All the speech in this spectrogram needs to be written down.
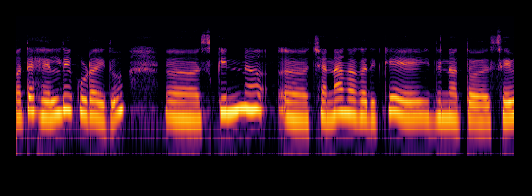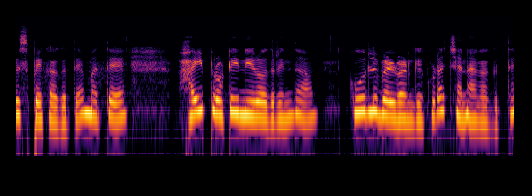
ಮತ್ತು ಹೆಲ್ದಿ ಕೂಡ ಇದು. ಸ್ಕಿನ್ ಚೆನ್ನಾಗಾಗೋದಕ್ಕೆ ಇದನ್ನು ತ, ಸೇವಿಸಬೇಕಾಗುತ್ತೆ. ಮತ್ತು ಹೈ ಪ್ರೋಟೀನ್ ಇರೋದರಿಂದ ಕೂದಲು ಬೆಳವಣಿಗೆ ಕೂಡ ಚೆನ್ನಾಗಾಗುತ್ತೆ.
